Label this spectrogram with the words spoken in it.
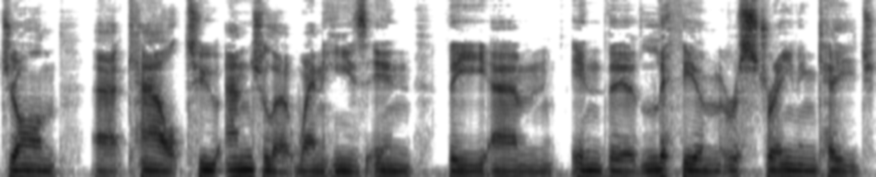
John uh, Cal to Angela when he's in the um in the lithium restraining cage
